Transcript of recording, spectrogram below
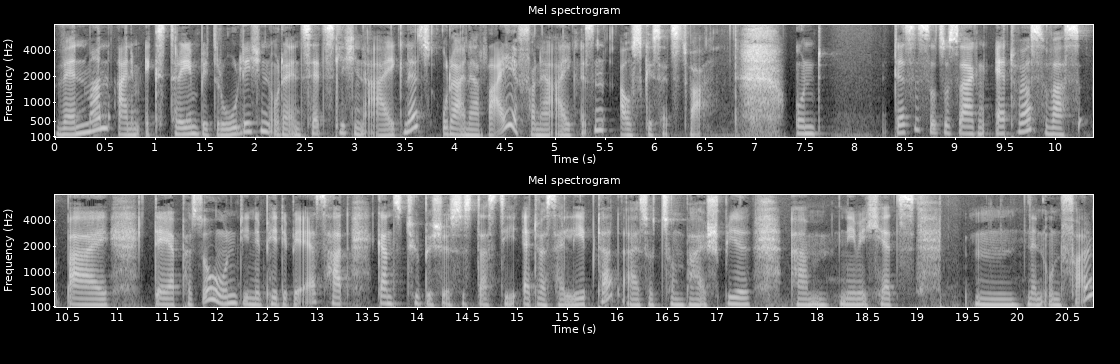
wenn man einem extrem bedrohlichen oder entsetzlichen Ereignis oder einer Reihe von Ereignissen ausgesetzt war. Und das ist sozusagen etwas, was bei der Person, die eine PTBS hat, ganz typisch ist, ist, dass die etwas erlebt hat. Also zum Beispiel ähm, nehme ich jetzt mh, mm, einen Unfall,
